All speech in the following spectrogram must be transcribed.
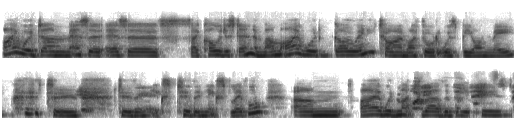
I would, um, as a as a psychologist and a mum, I would go anytime I thought it was beyond me to to the next to the next level. Um, I would much rather be accused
